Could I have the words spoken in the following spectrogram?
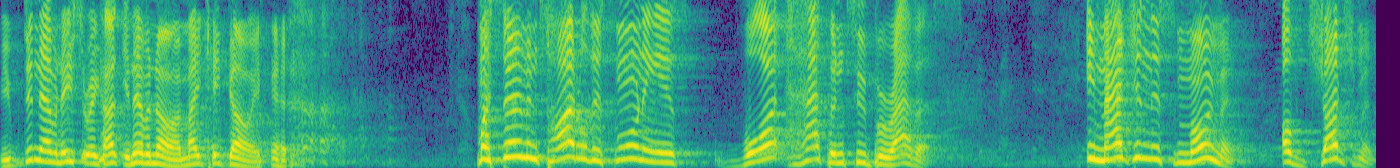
you didn't have an Easter egg hunt, you never know. I may keep going. My sermon title this morning is What Happened to Barabbas? Imagine this moment of judgment.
